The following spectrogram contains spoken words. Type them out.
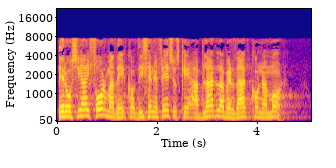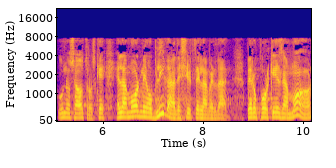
Pero sí hay forma de, dicen Efesios, que hablar la verdad con amor unos a otros, que el amor me obliga a decirte la verdad, pero porque es amor,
